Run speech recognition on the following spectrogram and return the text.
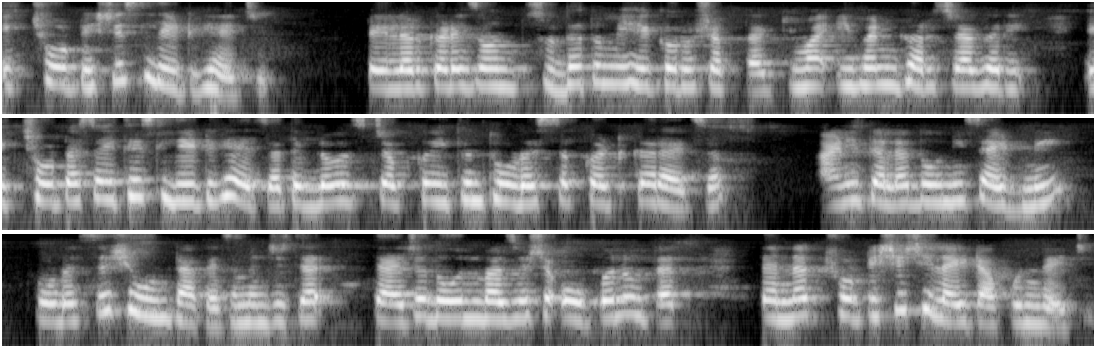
एक छोटीशी स्लीट घ्यायची. टेलरकडे जाऊन सुद्धा तुम्ही हे करू शकता. किंवा इव्हन घरच्या घरी एक छोटासा इथे स्लीट घ्यायचा ते ब्लाऊज चक्क इथून थोडंसं कट करायचं आणि त्याला दोन्ही साईडनी थोडंसं शिवून टाकायचं. म्हणजे त्या त्याच्या दोन बाजू अशा ओपन होतात त्यांना छोटीशी शिलाई टाकून द्यायची.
